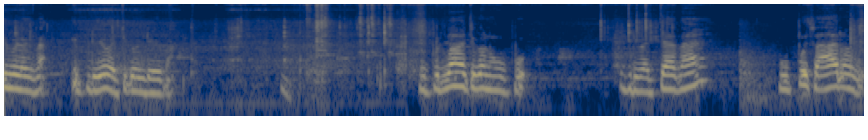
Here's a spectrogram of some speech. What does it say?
இவ்வளவு தான் இப்படியே வச்சுக்க வேண்டியது தான் இப்படி தான் வச்சுக்கணும் உப்பு. இப்படி வச்சாதான் உப்பு சாரும் அது.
